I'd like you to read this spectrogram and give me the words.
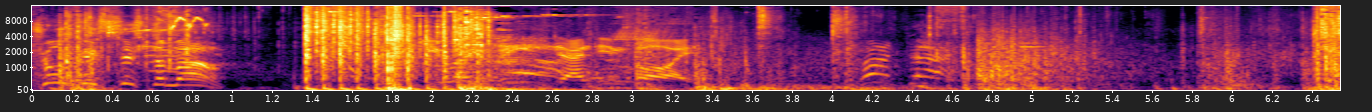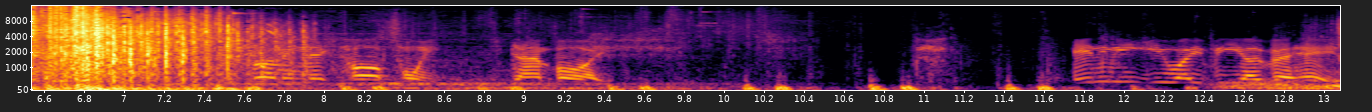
Trophy system out. UAV standing by. Contact. Confirming next hard point. Stand by. Enemy UAV overhead.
